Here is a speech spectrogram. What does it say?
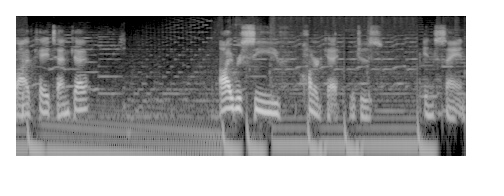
5k, 10k, I receive 100k, which is insane.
